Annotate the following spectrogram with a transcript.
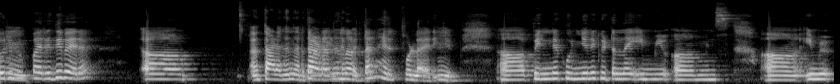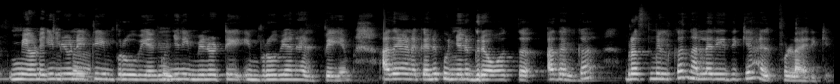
ഒരു പരിധി വരെ തടഞ്ഞു നിർത്താൻ തടഞ്ഞു നിർത്താൻ ഹെൽപ്ഫുൾ ആയിരിക്കും. പിന്നെ കുഞ്ഞിന് കിട്ടുന്ന ഇമ്മ്യൂ മീൻസ് ഇമ്മ്യൂണിറ്റി ഇമ്മ്യൂണിറ്റി ഇമ്പ്രൂവ് ചെയ്യാൻ കുഞ്ഞിന് ഇമ്മ്യൂണിറ്റി ഇമ്പ്രൂവ് ചെയ്യാൻ ഹെൽപ്പ് ചെയ്യും. അതേ കണക്ക് തന്നെ കുഞ്ഞിന് ഗ്രോത്ത് അതൊക്കെ ബ്രസ്റ്റ് മിൽക്ക് നല്ല രീതിക്ക് ഹെൽപ്ഫുൾ ആയിരിക്കും.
